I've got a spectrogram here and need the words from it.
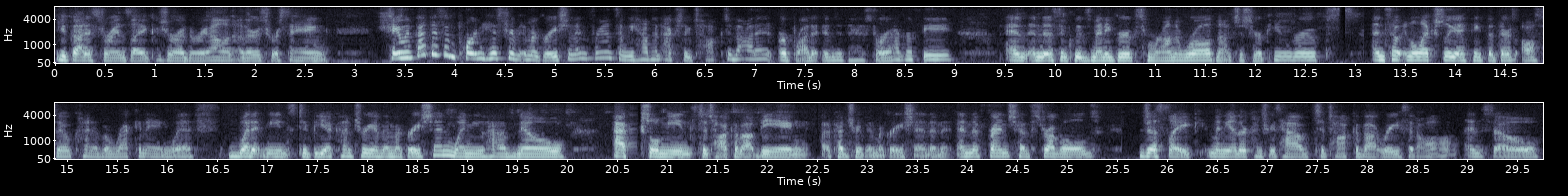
you've got historians like Gerard Noiriel and others who are saying hey, we've got this important history of immigration in France, and we haven't actually talked about it or brought it into the historiography. And, and this includes many groups from around the world, not just European groups. And so intellectually, I think that there's also kind of a reckoning with what it means to be a country of immigration when you have no actual means to talk about being a country of immigration. And, and the French have struggled, just like many other countries have, to talk about race at all. And so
